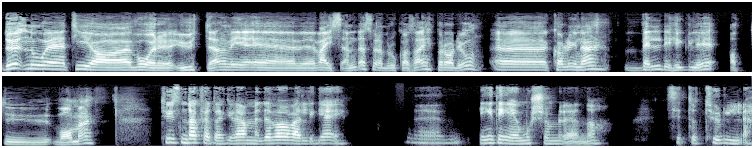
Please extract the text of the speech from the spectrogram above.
Du, nå er tida vår ute. Vi er ved veis ende, som de bruker å si på radio. Eh, Karoline, veldig hyggelig at du var med. Tusen takk for at jeg fikk være med. Det var veldig gøy. Eh, ingenting er jo morsommere enn å sitte og tulle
